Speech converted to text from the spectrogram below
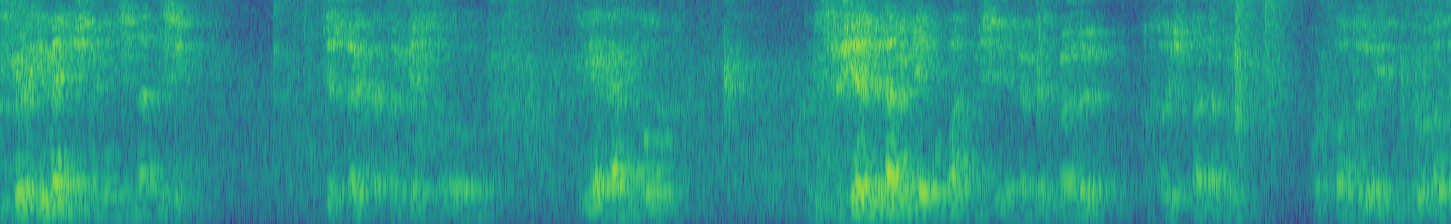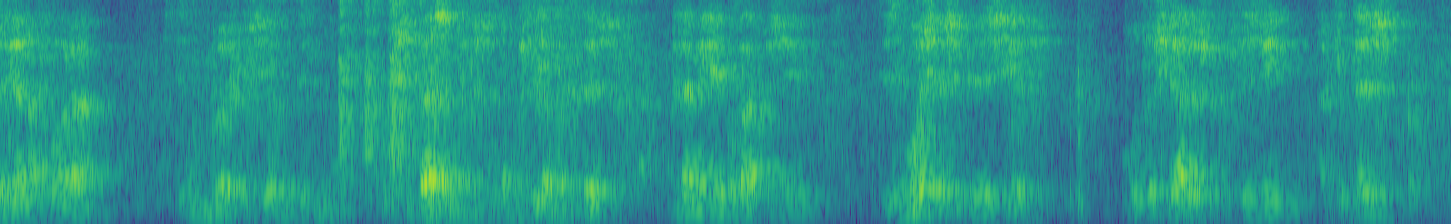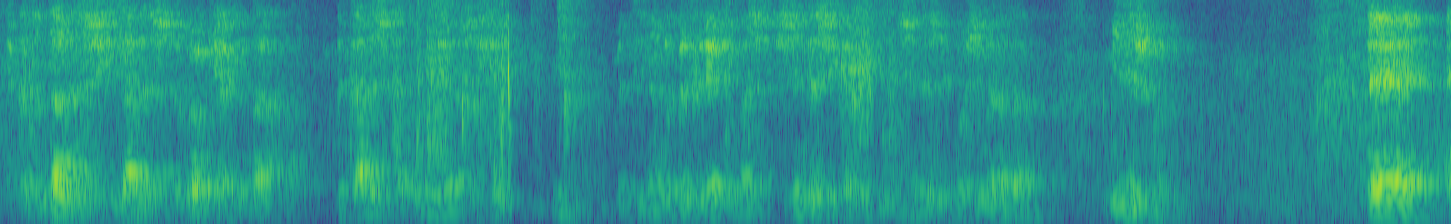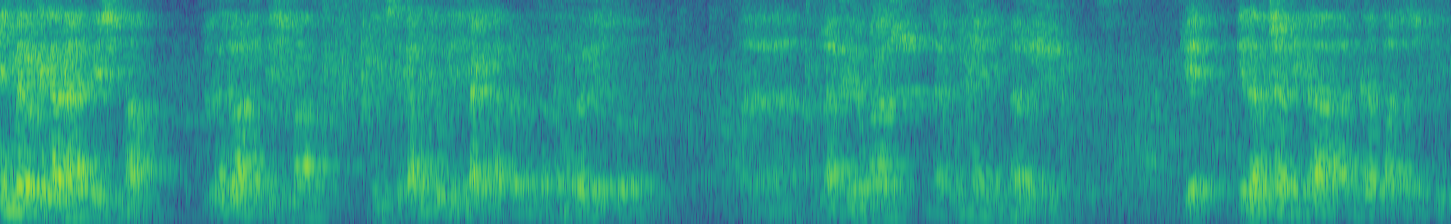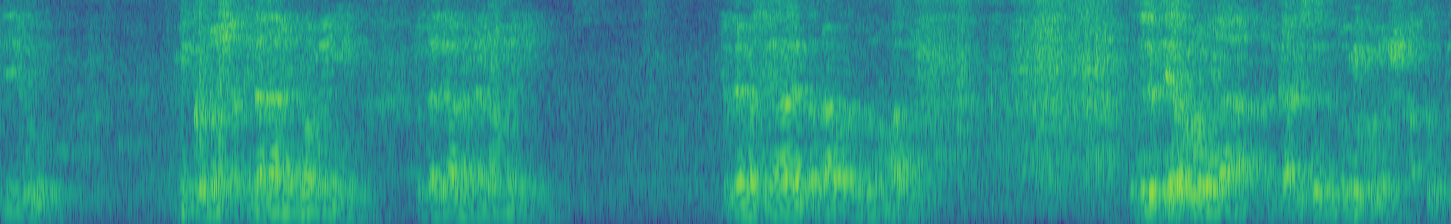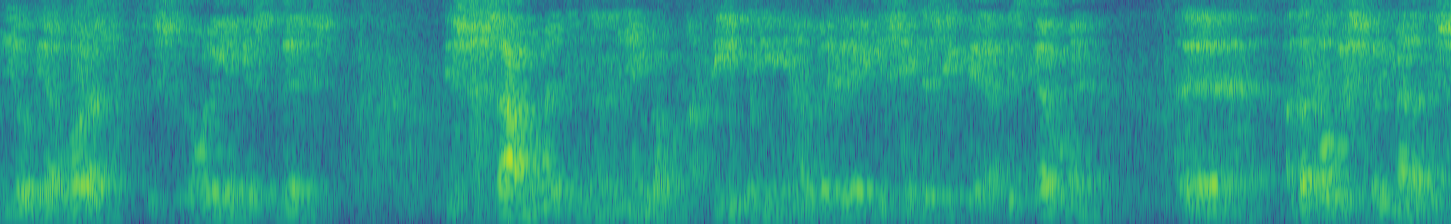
δικαιολογημένη η σημερινή συνάντηση και στο έκτακτο και στο Κυριακάτικο. Επί της ουσίας μιλάμε για υποβάθμιση, αγαπητέ Πρόεδρε. Αυτό ίσως να ήταν ορθότερη, η ορθότερη αναφορά στην πρόσκληση από την συντάσσαμε και σας την αποστήλαμε χθες. Μιλάμε για υποβάθμιση της δημόσιας υπηρεσίας που ούτως ή άλλως κοστίζει αρκετές εκατοντάδες χιλιάδες ευρώ και αρκετά δεκάδες εκατομμύρια σε σχέση με την ενδοπεριφερειακή μας σύνδεση και αυτή τη σύνδεση λοιπόν σήμερα θα μιλήσουμε. Ε, ενημερωθήκαμε ανεπίσημα, και όταν λέω ανεπίσημα, ήρθε κάθε λίγο και και τα παίρνουμε τα δρομολόγια στο ε, γραφείο μας, να έχουμε μια ενημέρωση. Και είδαμε ξαφνικά αντικατάσταση του πλοίου Μύκονος από την αναμενόμενη, και όταν λέω αναμενόμενη, και δεν είμαστε για να λέμε τα πράγματα με το όνομά τους. Τα τελευταία χρόνια αντικαθίσταται το Μύκονος από το πλοίο Διαγόρας στις δρομολογιακές συνδέσεις της ΣΑΜΟ με την ε, Λίμνο. Αυτή είναι η αναπεριφερειακή σύνδεση και αντίστοιχα έχουμε ε, ανταπόκριση στο λιμένα της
